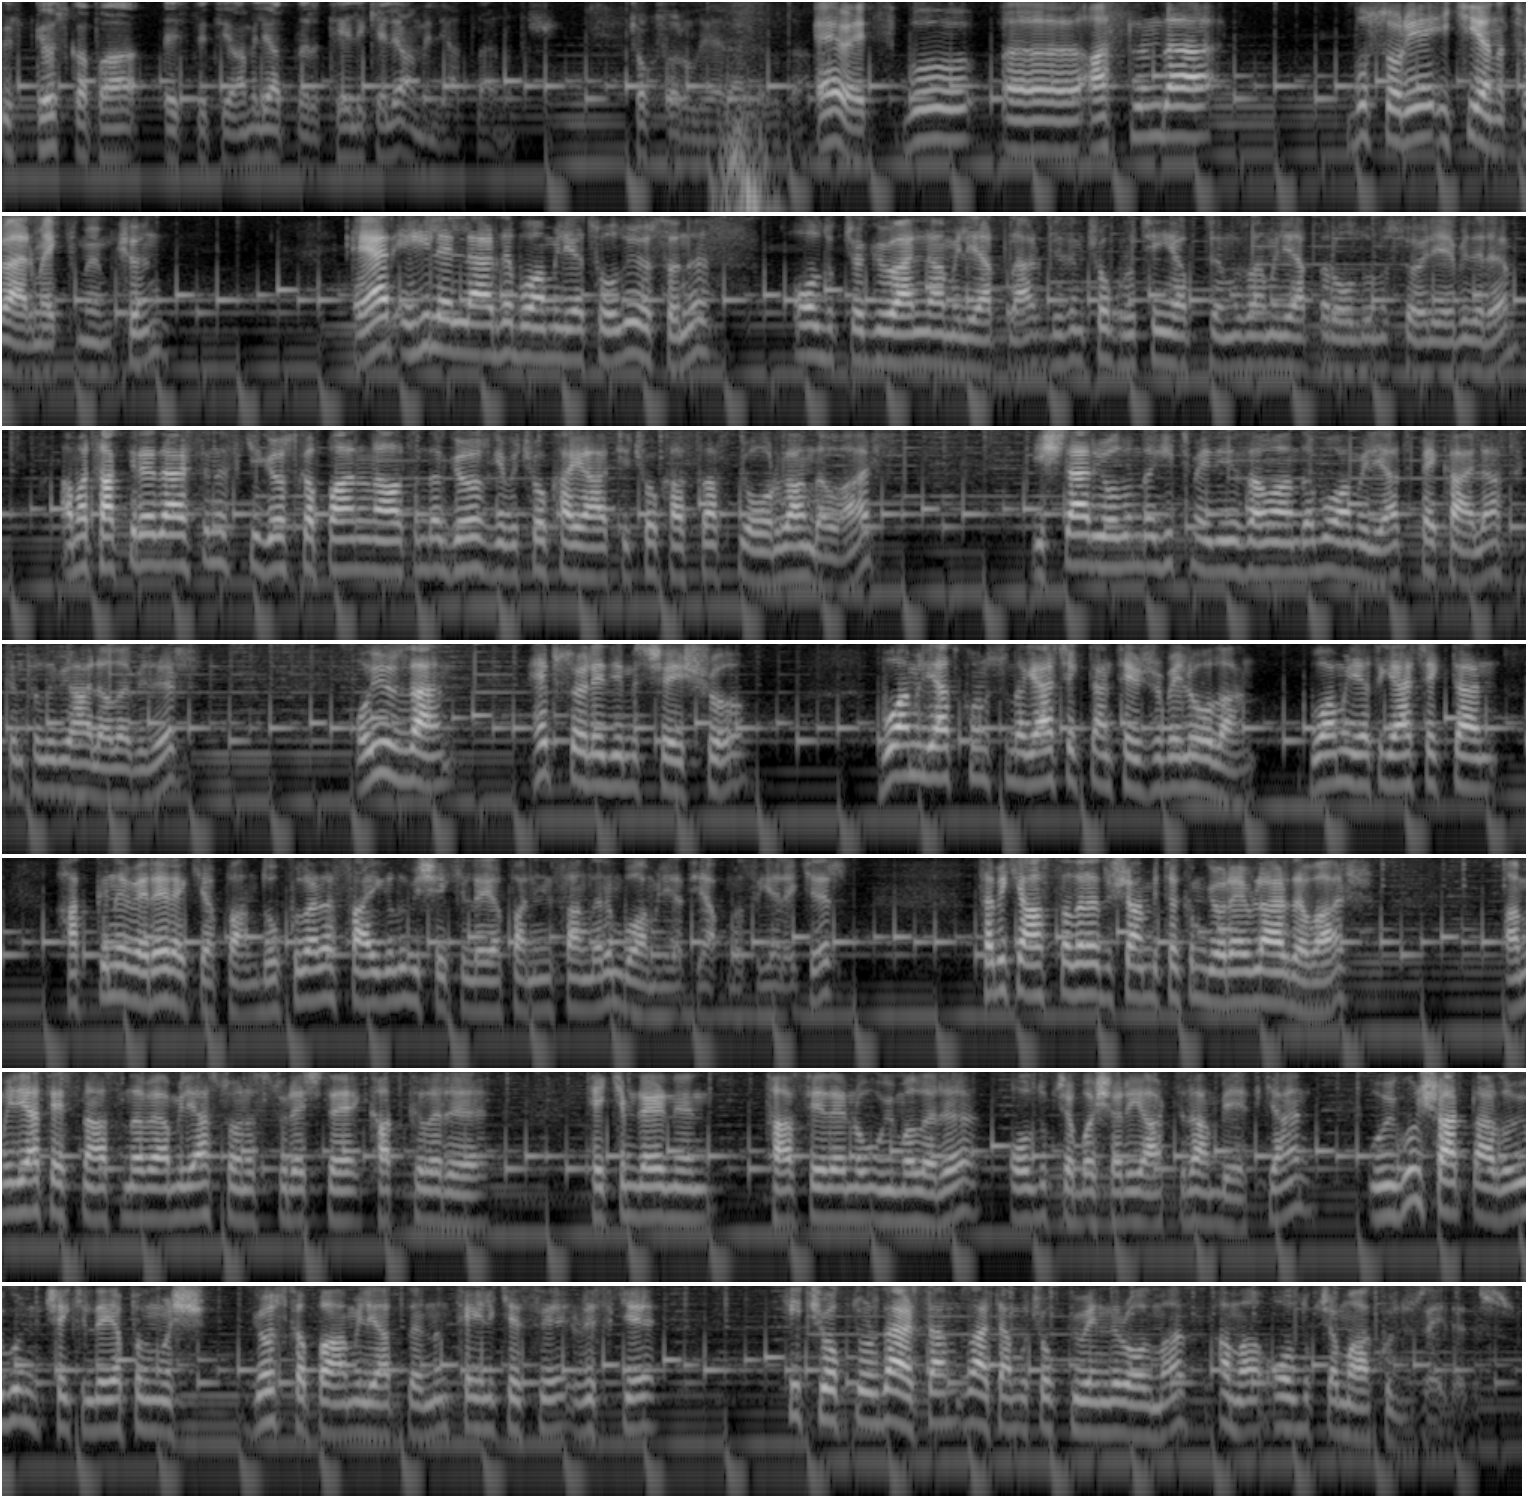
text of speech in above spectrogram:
üst göz kapağı estetiği ameliyatları tehlikeli ameliyatlar mıdır? Çok soruluyor herhalde bu da. Evet, bu e, aslında bu soruya iki yanıt vermek mümkün. Eğer ehil ellerde bu ameliyatı oluyorsanız oldukça güvenli ameliyatlar, bizim çok rutin yaptığımız ameliyatlar olduğunu söyleyebilirim. Ama takdir edersiniz ki göz kapağının altında göz gibi çok hayati, çok hassas bir organ da var. İşler yolunda gitmediği zaman da bu ameliyat pekala sıkıntılı bir hal alabilir. O yüzden hep söylediğimiz şey şu. Bu ameliyat konusunda gerçekten tecrübeli olan, bu ameliyatı gerçekten hakkını vererek yapan, dokulara saygılı bir şekilde yapan insanların bu ameliyatı yapması gerekir. Tabii ki hastalara düşen bir takım görevler de var. Ameliyat esnasında ve ameliyat sonrası süreçte katkıları, hekimlerinin tavsiyelerine uymaları oldukça başarıyı arttıran bir etken. Uygun şartlarda, uygun şekilde yapılmış göz kapağı ameliyatlarının tehlikesi, riski hiç yoktur dersem zaten bu çok güvenilir olmaz ama oldukça makul düzeydedir.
